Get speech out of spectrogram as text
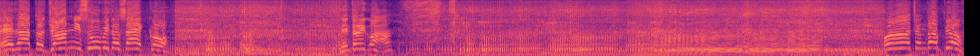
Esatto, Johnny subito secco Dentro di qua? Oh, c'è un doppio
